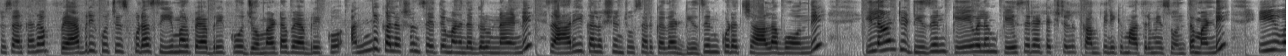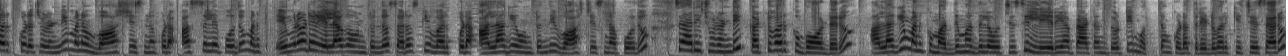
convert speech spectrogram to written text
చూసారు కదా ఫ్యాబ్రిక్ వచ్చేసి కూడా సీమర్ ఫ్యాబ్రిక్ జొమాటో ఫ్యాబ్రిక్ అన్ని కలెక్షన్స్ అయితే మన దగ్గర ఉన్నాయండి. శారీ కలెక్షన్ చూసారు కదా డిజైన్ కూడా చాలా బాగుంది. ఇలాంటి డిజైన్ కేవలం కేసరియా టెక్స్టైల్ కంపెనీకి మాత్రమే సొంతం అండి ఈ వర్క్ కూడా చూడండి మనం వాష్ చేసినా కూడా అస్సలే పోదు. మనకి ఎంబ్రాయిడరీ ఎలాగా ఉంటుందో సరోస్కి వర్క్ కూడా అలాగే ఉంటుంది వాష్ చేసినా పోదు. శారీ చూడండి కట్ వర్క్ బార్డర్ అలాగే మనకు మధ్య మధ్యలో వచ్చేసి లేరియా ప్యాటర్న్ తోటి మొత్తం కూడా థ్రెడ్ వర్క్ ఇచ్చేసారు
